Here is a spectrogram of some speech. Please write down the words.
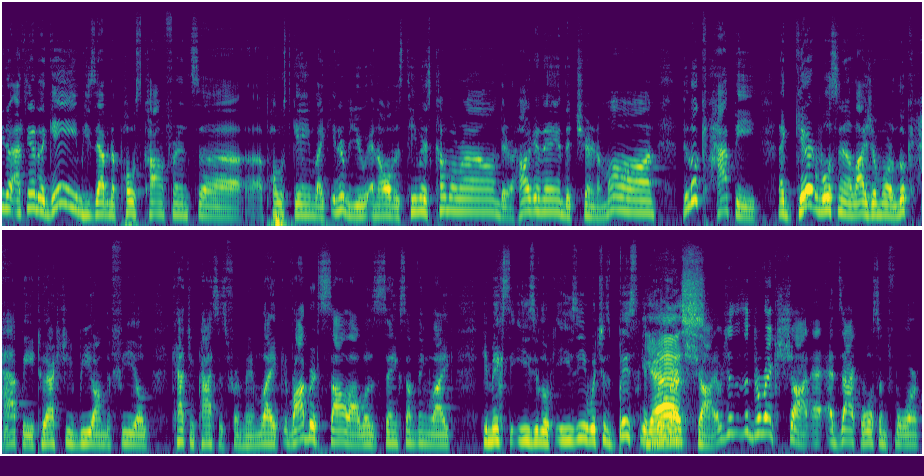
you know, at the end of the game, he's having a post conference, uh, a post game like interview, and all of his teammates come around. They're hugging him, they're cheering him on. They look happy. Like Garrett Wilson and Elijah Moore look happy to actually be on the field catching passes from him. Like Robert Saleh was saying something like he makes the easy look easy, which is basically a yes. direct shot, which is a direct shot at, at Zach Wilson for.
